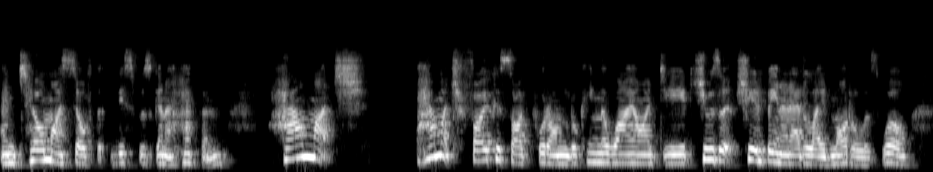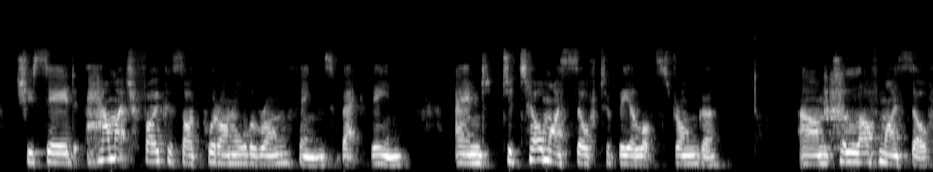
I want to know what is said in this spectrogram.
and tell myself that this was going to happen, how much how much focus I put on looking the way I did. She was a, she had been an Adelaide model as well. She said how much focus I put on all the wrong things back then, and to tell myself to be a lot stronger, um, to love myself.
